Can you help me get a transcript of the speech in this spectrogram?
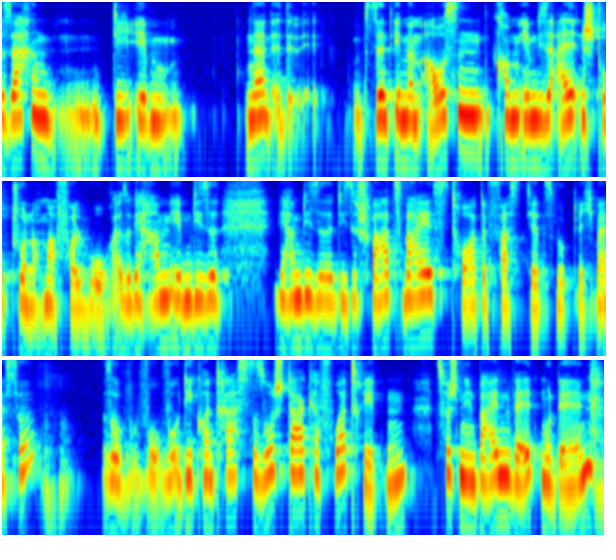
Sachen, die eben ne, sind eben im Außen, kommen eben diese alten Strukturen nochmal voll hoch. Also wir haben eben diese, wir haben diese, diese Schwarz-Weiß-Torte fast jetzt wirklich, weißt du? So, wo, wo die Kontraste so stark hervortreten zwischen den beiden Weltmodellen.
